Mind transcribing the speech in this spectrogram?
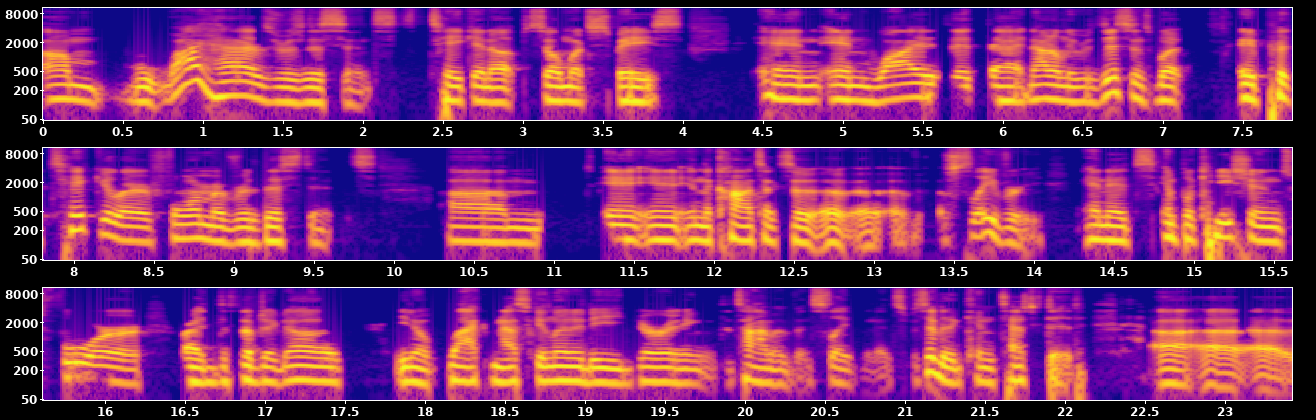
um, why has resistance taken up so much space, and and why is it that not only resistance but a particular form of resistance um, in, in, the context of, of, of, slavery and its implications for right the subject of you know black masculinity during the time of enslavement and specifically contested uh, uh, uh,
